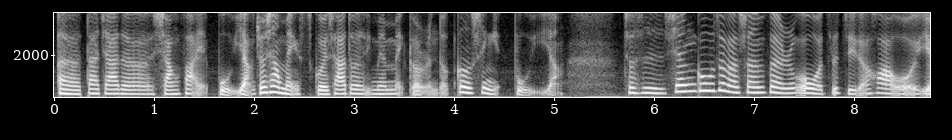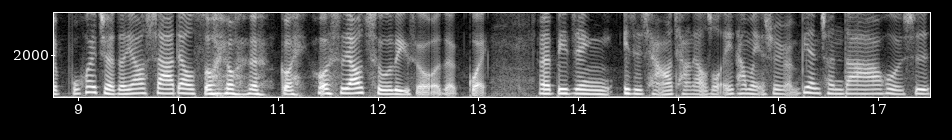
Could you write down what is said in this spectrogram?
呃大家的想法也不一样，就像美鬼杀队里面每个人的个性也不一样。就是仙姑这个身份，如果我自己的话，我也不会觉得要杀掉所有的鬼，或是要处理所有的鬼，因为毕竟一直想要强调说，诶，他们也是人变成的啊，或者是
